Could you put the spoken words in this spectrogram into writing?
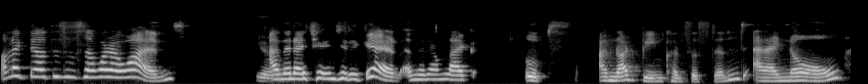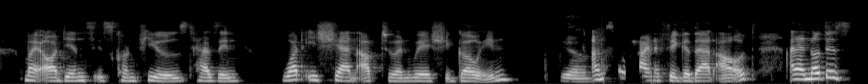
I'm like, no, this is not what I want. Yeah. and then I change it again, and then I'm like, oops, I'm not being consistent, and I know my audience is confused, as in, what is Shan up to and where is she going? Yeah, I'm still trying to figure that out, and I know there's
